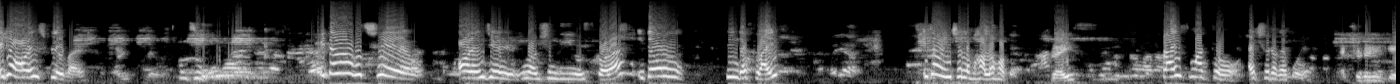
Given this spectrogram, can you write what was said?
এটা অরেঞ্জ ফ্লেভার জি। এটা হচ্ছে অরেঞ্জের ইমোশন দিয়ে ইউজ করা। এটাও তিনটা স্লাইস এটাও ইনশাল্লাহ ভালো হবে। প্রাইস প্রাইস মাত্র একশো টাকা করে। একশো টাকা কি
